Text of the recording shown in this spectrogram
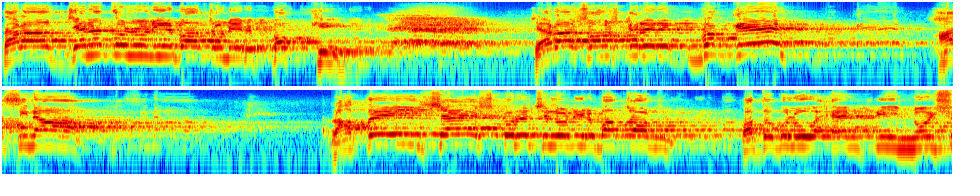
তারা জেনেতন নির্বাচনের পক্ষে। যারা সংস্কারের বিপক্ষে হাসিনা রাতেই শেষ করেছিল নির্বাচন। কতগুলো এমপি নৈশ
